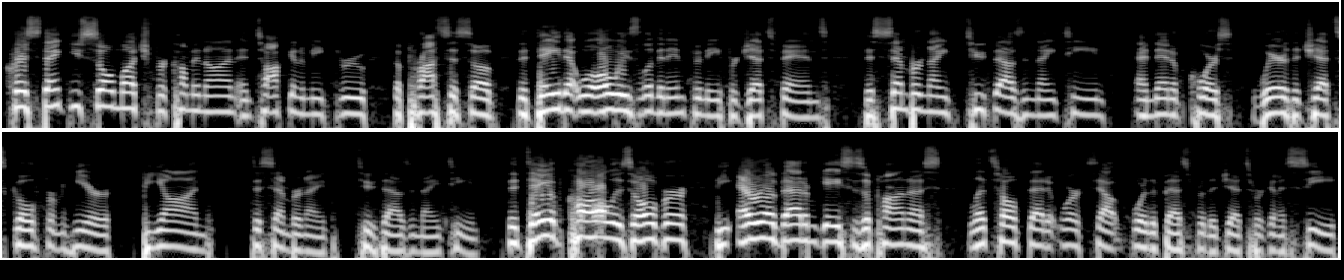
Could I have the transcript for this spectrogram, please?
Chris, thank you so much for coming on and talking to me through the process of the day that will always live in infamy for Jets fans, December 9th, 2019, and then, of course, where the Jets go from here beyond December 9th, 2019. The day of Carl is over. The era of Adam Gase is upon us. Let's hope that it works out for the best for the Jets. We're going to see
